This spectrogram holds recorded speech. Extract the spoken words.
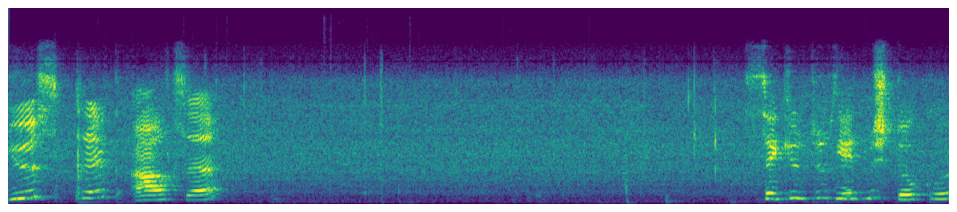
146 879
